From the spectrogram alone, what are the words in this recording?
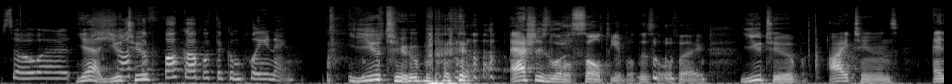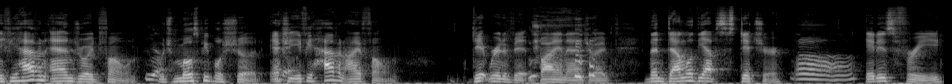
so uh Yeah, shut the YouTube- fuck up with the complaining. YouTube. Ashley's a little salty about this whole thing. YouTube, iTunes, and if you have an Android phone, Yeah. which most people should, actually, Yeah. if you have an iPhone, get rid of it, buy an Android, then download the app Stitcher. Uh, It is free,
